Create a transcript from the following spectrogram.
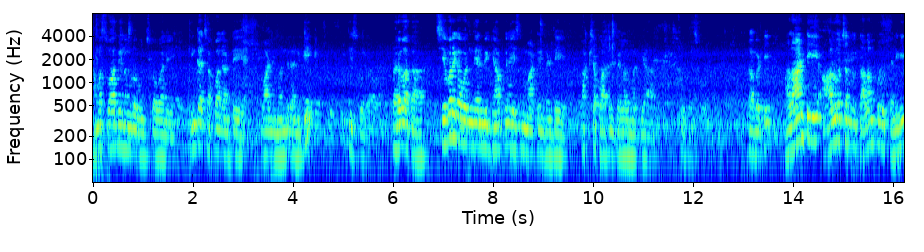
తమ స్వాధీనంలో ఉంచుకోవాలి. ఇంకా చెప్పాలంటే వాళ్ళని మందిరానికి తీసుకురావాలి తర్వాత చివరిగా నేను మీకు జ్ఞాపకం చేసిన మాట ఏంటంటే పక్షపాతం పిల్లల మధ్య చూపించుకోవాలి కాబట్టి అలాంటి ఆలోచనలు తలంపులు కలిగి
